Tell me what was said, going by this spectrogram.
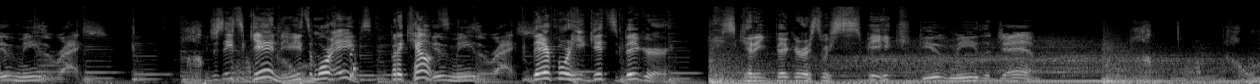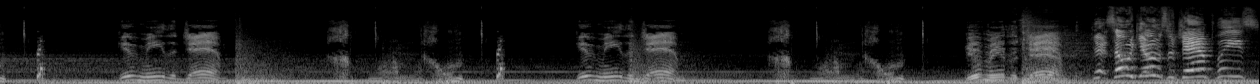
Give me the rice. He just eats again. He eats more eggs, but it counts. Give me the rice. Therefore, he gets bigger. He's getting bigger as we speak. Give me the jam. Give me the jam. Give me the jam. Give me the jam. Yeah, someone give him some jam, please.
